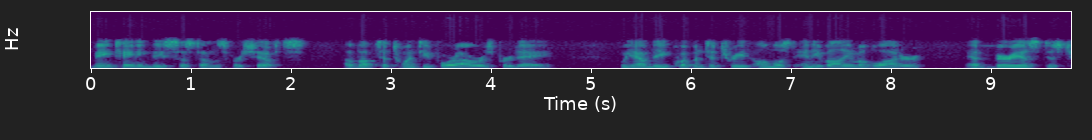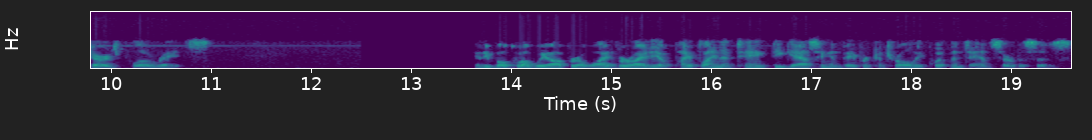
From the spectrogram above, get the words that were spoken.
maintaining these systems for shifts of up to 24 hours per day. We have the equipment to treat almost any volume of water at various discharge flow rates. At Evoqua, we offer a wide variety of pipeline and tank degassing and vapor control equipment and services.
